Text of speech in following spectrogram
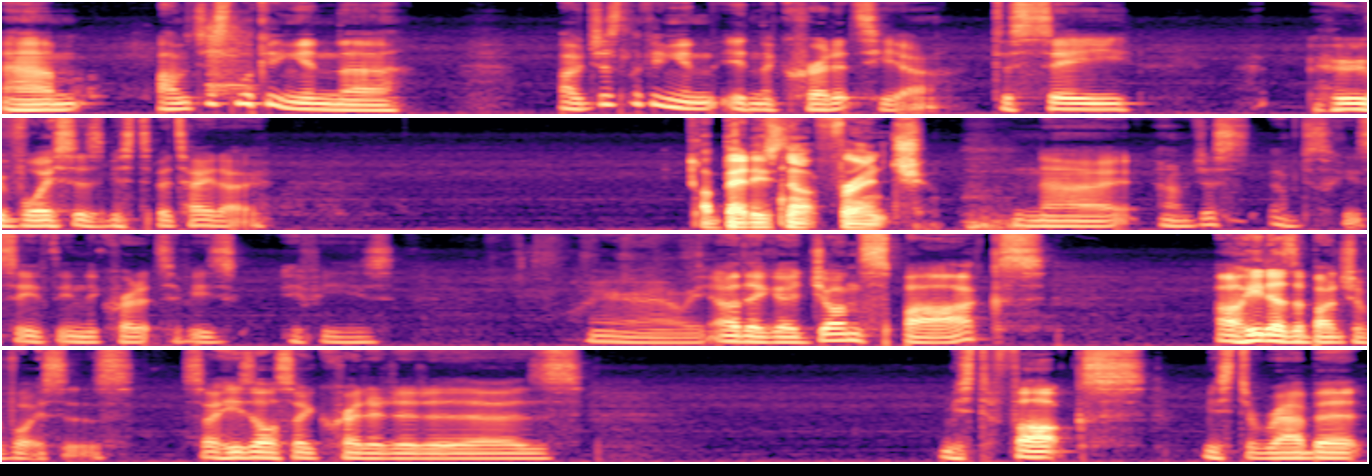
Um, I'm just looking in the I'm just looking in, in the credits here to see who voices Mr. Potato. I bet he's not French. No, I'm just I'm just looking to see if in the credits if he's if he's where are we? Oh, there you go. John Sparks. Oh, he does a bunch of voices. So he's also credited as Mr. Fox, Mr. Rabbit,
